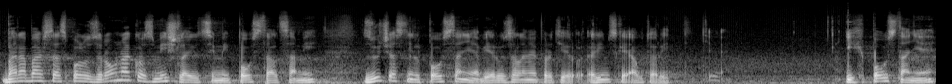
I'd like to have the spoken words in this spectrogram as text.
Barabáš sa spolu s rovnako zmyšľajúcimi povstalcami zúčastnil povstania v Jeruzaleme proti rímskej autorite. Ich povstanie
